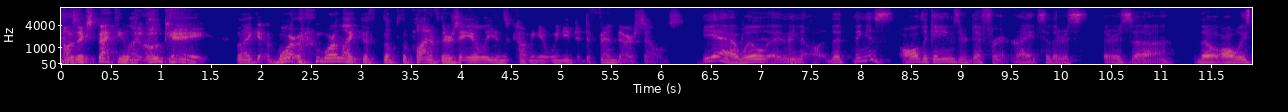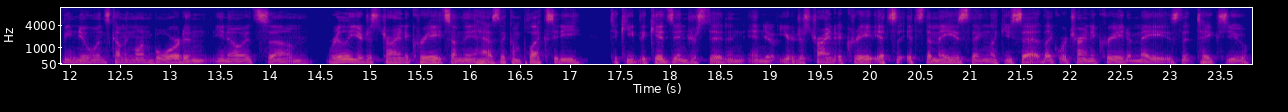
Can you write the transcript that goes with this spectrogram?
I was expecting like, okay, like more more like the, the, the plot if there's aliens coming and we need to defend ourselves. Yeah, well, I mean, the thing is, all the games are different, right? So there's there's uh there'll always be new ones coming on board, and you know, it's um really you're just trying to create something that has the complexity to keep the kids interested and, and yep. you're just trying to create it's it's the maze thing like you said like we're trying to create a maze that takes you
